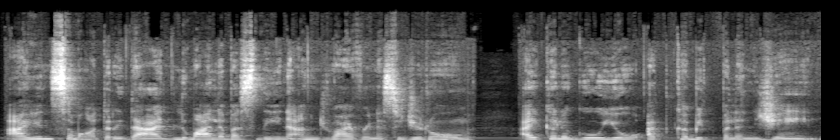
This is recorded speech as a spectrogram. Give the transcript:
Ayon sa mga otoridad, lumalabas din na ang driver na si Jerome ay kalaguyo at kabit pala ni Jane.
